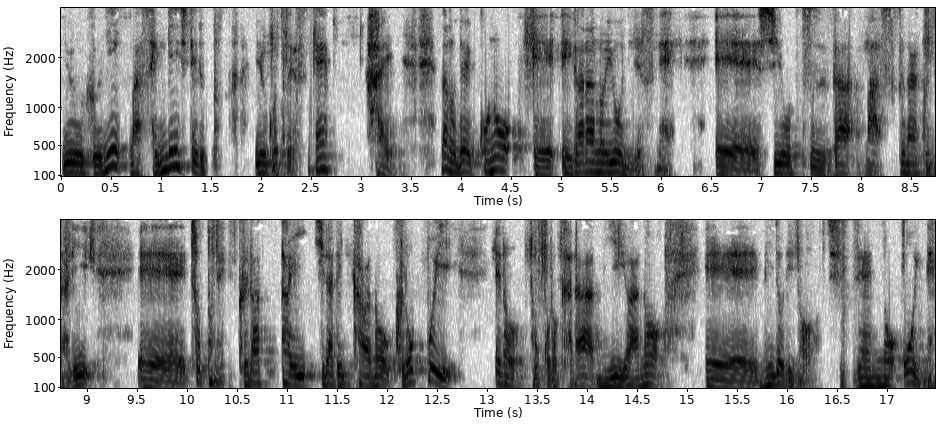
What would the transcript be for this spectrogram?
いうふうに、まあ、宣言しているということですね。はい。なので、この、えー、絵柄のようにですね、えー、CO2 が、まあ、少なくなり、えー、ちょっとね、暗ったい左側の黒っぽい絵のところから右側の、えー、緑の自然の多いね、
